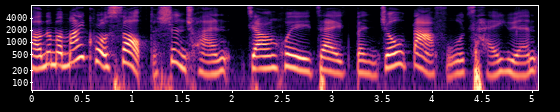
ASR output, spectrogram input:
好，那么 Microsoft 盛传将会在本周大幅裁员。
